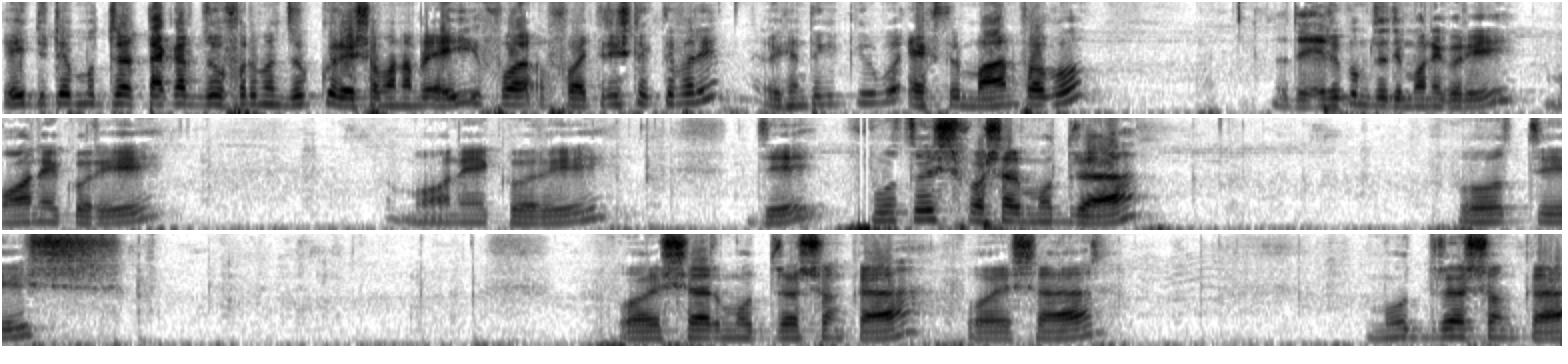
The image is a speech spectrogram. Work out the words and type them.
এই দুটো মুদ্রার টাকার যোগ পরিমাণ যোগ করে সমান আমরা এই পঁয়ত্রিশ লিখতে পারি। ওইখান থেকে কি করব? এক্সের মান পাবো। যদি এরকম যদি মনে করি মনে করি মনে করি যে পঁচিশ পয়সার মুদ্রা, পঁচিশ পয়সার মুদ্রার সংখ্যা, পয়সার মুদ্রার সংখ্যা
